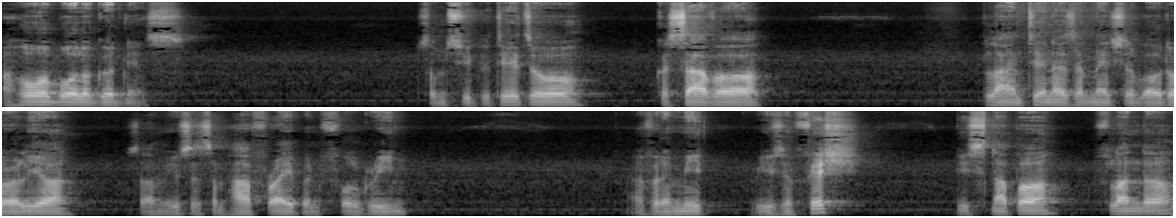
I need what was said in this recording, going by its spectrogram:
a whole bowl of goodness. Some sweet potato, cassava, plantain as I mentioned about earlier. So I'm using some half ripe and full green. And for the meat, we're using fish, the snapper, flounder,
